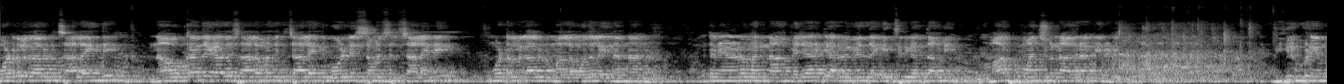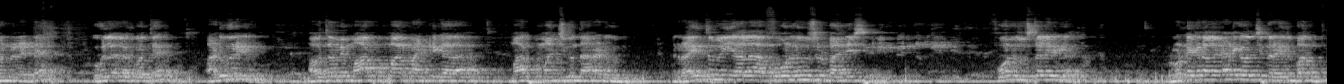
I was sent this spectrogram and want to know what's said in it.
మోటార్లు కాలుడు చాలా అయింది నా ఒక్కందే కాదు చాలా మందికి చాలా అయింది ఓల్డేజ్ సమస్యలు చాలా అయినాయి మోటార్లు కాలుడు మళ్ళీ మొదలైంది అన్న అన్నాడు. అంటే నేను మరి నా మెజారిటీ అరవై వేలు తగ్గించారు కదా తమ్మి మార్పు మంచిగా అని నేను మీరు కూడా ఏమన్నారంటే ఊళ్ళలోకి పోతే అడుగురి. అవుతామి మార్పు మార్పు అంటారు కదా. మార్పు మంచిగుందా? అని అడుగురు. రైతులు ఇలా ఫోన్లు చూసుడు బంద్ చేసి ఫోన్లు చూస్తలేరు ఇక రెండు ఎకరాల కాడికి వచ్చింది రైతు బంధు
